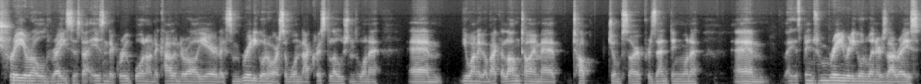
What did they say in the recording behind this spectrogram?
three-year-old races that isn't a Group One on the calendar all year. Like some really good horse have won that. Crystal Oceans won it. Um, you want to go back a long time. Uh, top jump sire presenting won it. Um, it's been some really really good winners that race.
